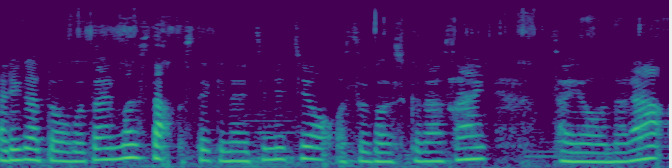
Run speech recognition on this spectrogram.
ありがとうございました。素敵な一日をお過ごしください。さようなら。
